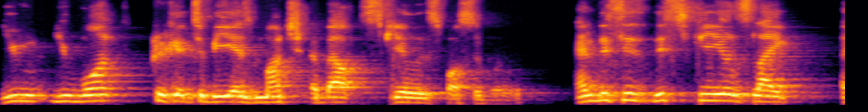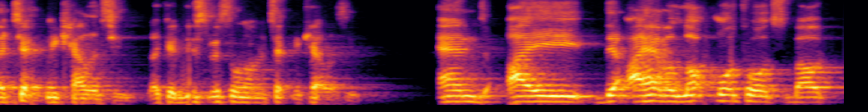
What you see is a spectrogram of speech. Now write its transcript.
You you want cricket to be as much about skill as possible. And this is this feels like a technicality like a dismissal on a technicality. And i i have a lot more thoughts about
